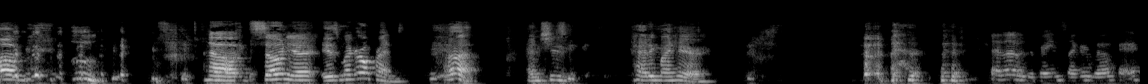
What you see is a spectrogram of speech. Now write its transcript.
Um, no, Sonia is my girlfriend. Ah, and she's patting my hair. I thought it was a brain sucker, but okay.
